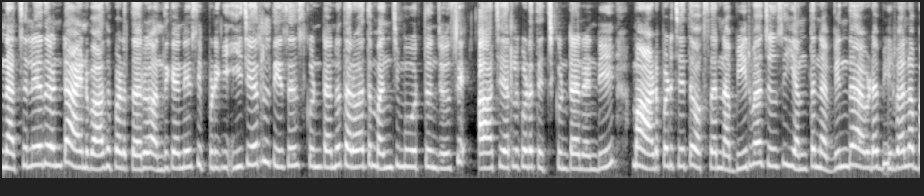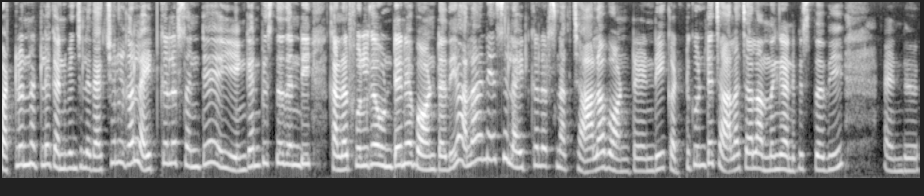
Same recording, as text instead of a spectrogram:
నచ్చలేదు అంటే ఆయన బాధపడతారు. అందుకనేసి ఇప్పటికి ఈ చీరలు తీసేసుకుంటాను. తర్వాత మంచి ముహూర్తం చూసి ఆ చీరలు కూడా తెచ్చుకుంటానండి. మా ఆడపడి చేత ఒకసారి నా బీరువా చూసి ఎంత నవ్విందో ఆవిడ బీరువాలో బట్టలు ఉన్నట్లే కనిపించలేదు. యాక్చువల్గా లైట్ కలర్స్ అంటే ఏం కనిపిస్తుందండి? కలర్ఫుల్గా ఉంటేనే బాగుంటుంది. అలా అనేసి లైట్ కలర్స్ నాకు చాలా బాగుంటాయండి. కట్టుకుంటే చాలా చాలా అందంగా అనిపిస్తుంది. అండ్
